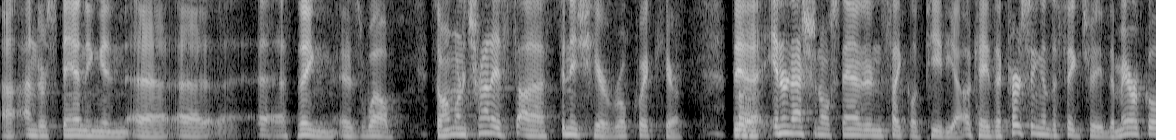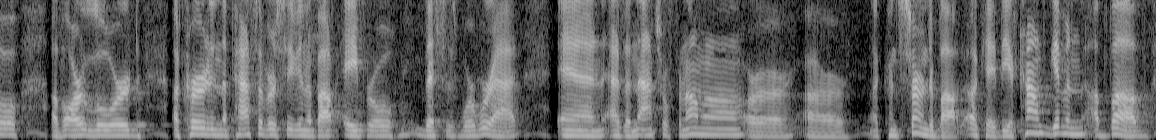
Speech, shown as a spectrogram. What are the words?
uh, understanding and uh, uh, uh thing as well. So I'm going to try to uh, finish here real quick here. The oh. International Standard Encyclopedia. Okay, the cursing of the fig tree, the miracle of our Lord occurred in the Passover season about April. This is where we're at. And as a natural phenomenon or are concerned about, okay, the account given above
